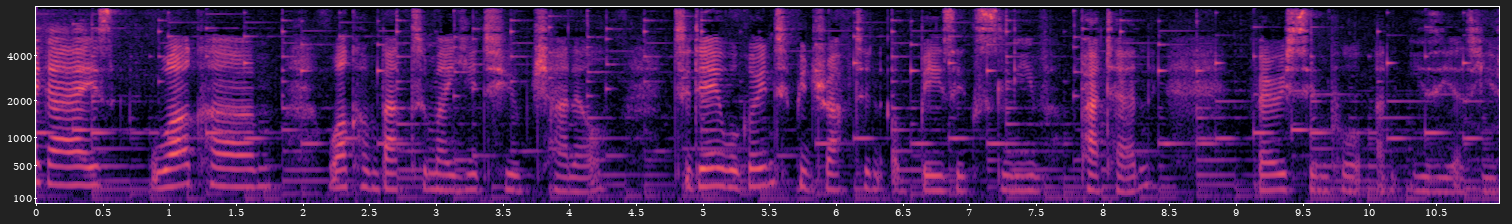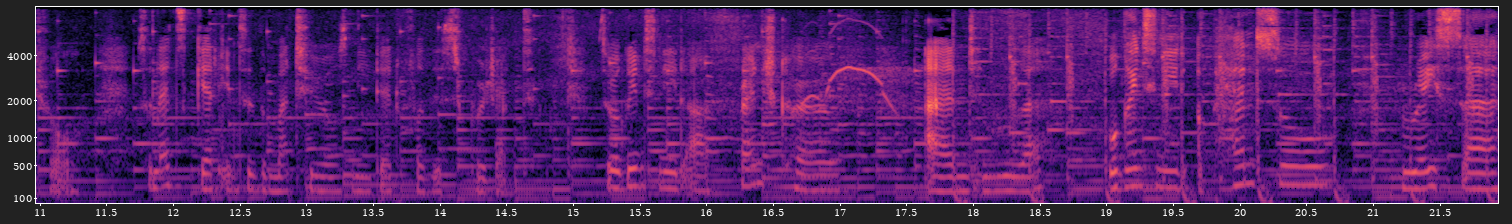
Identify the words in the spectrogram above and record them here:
Hi guys, welcome. Welcome back to my YouTube channel. Today we're going to be drafting a basic sleeve pattern. Very simple and easy as usual. So let's get into the materials needed for this project. So we're going to need our French curve and ruler. We're going to need a pencil, eraser,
